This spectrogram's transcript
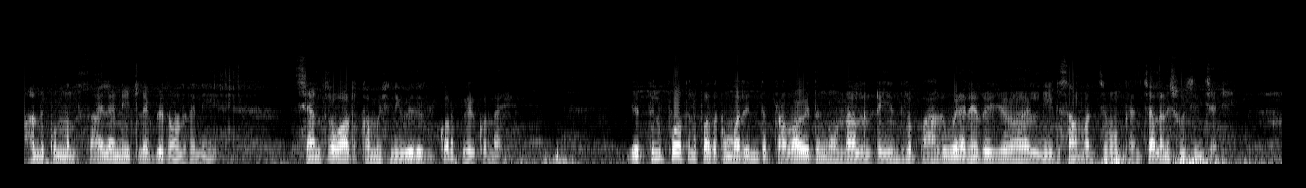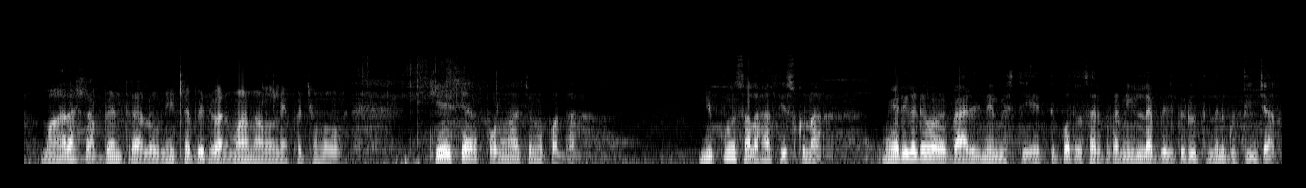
అనుకున్నంత స్థాయిలో నీటి లభ్యత ఉండదని సెంట్రల్ వాటర్ కమిషన్ నివేదికలు కూడా పేర్కొన్నాయి. ఎత్తుల పోతల పథకం మరింత ప్రభావితంగా ఉండాలంటే ఇందులో భాగమైన అన్ని రిజర్వాయర్ల నీటి సామర్థ్యం పెంచాలని సూచించాయి. మహారాష్ట్ర అభ్యంతరాలు నీటి లభ్యత అనుమానాల నేపథ్యంలో కేసీఆర్ పునరాచరణలో పడ్డారు. నిపుణుల సలహాలు తీసుకున్నారు. మేడిగడ్డ బ్యారేజ్ నిర్మిస్తే ఎత్తిపోతల సరిపడా నీళ్ళ లభ్యత పెరుగుతుందని గుర్తించారు.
